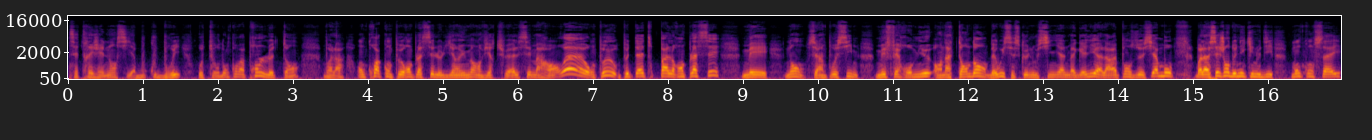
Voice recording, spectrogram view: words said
c'est très gênant s'il y a beaucoup de bruit autour. Donc on va prendre le temps. Voilà. On croit qu'on peut remplacer le lien humain en virtuel. C'est marrant. Ouais, on peut peut-être pas le remplacer. Mais non, c'est impossible. Mais faire au mieux en attendant. Ben oui, c'est ce que nous signale Magali à la réponse de Siamo. Voilà, c'est Jean-Denis qui nous dit Mon conseil,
